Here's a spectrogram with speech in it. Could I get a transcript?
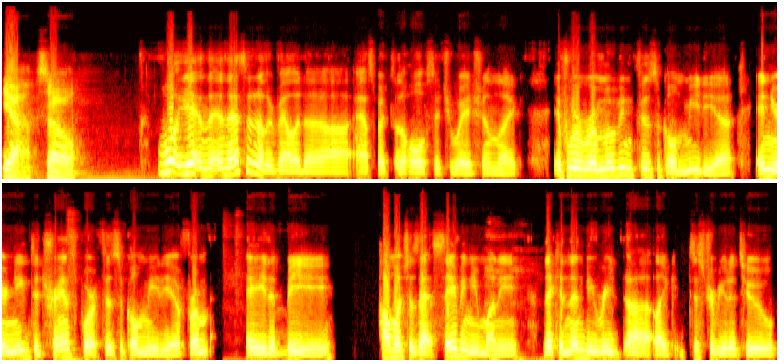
yeah. So Well, yeah, and, and that's another valid uh, aspect of the whole situation. Like, if we're removing physical media and your need to transport physical media from A to B, how much is that saving you money that can then be re- uh, like distributed to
